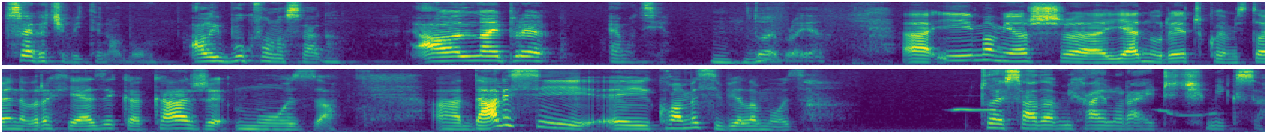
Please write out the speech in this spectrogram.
svega će biti na albumu. Ali bukvalno svega. Ali najpre emocija. Mm -hmm. To je broj jedan. A, I imam još e, jednu reč koja mi stoji na vrh jezika, kaže muza. A, da li si e, i kome si bila muza? To je sada Mihajlo Rajčić, Miksa.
